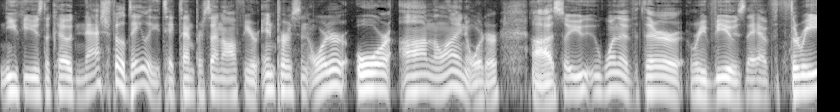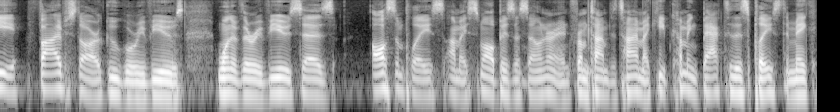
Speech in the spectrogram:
You can use the code Nashville Daily take 10% off your in-person order or online order. Uh, so you one of their reviews, they have three five-star Google reviews. One of their reviews says, awesome place. I'm a small business owner, and from time to time, I keep coming back to this place to make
